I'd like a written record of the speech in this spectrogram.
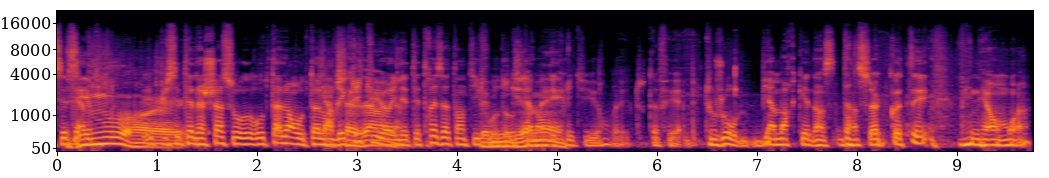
c'était. Zemmour. Et puis euh, c'était la chasse au, au talent, au talent d'écriture. Il était très attentif au, au talent d'écriture. Oui, tout à fait. Toujours bien marqué d'un seul côté, mais néanmoins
